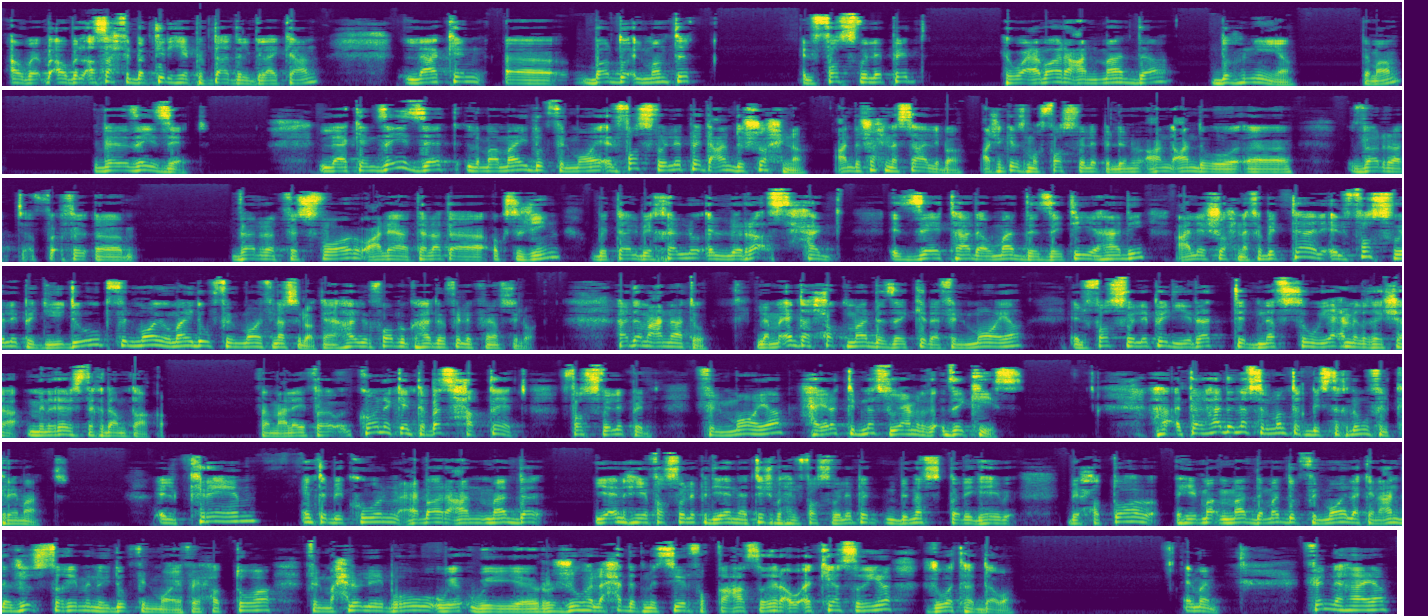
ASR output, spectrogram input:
أو أو بالأصح في البكتيريا هي peptidoglycan. لكن آه برضو المنطق الفوسفوليبيد هو عبارة عن مادة دهنية تمام؟ زي الزيت. لكن زي الزيت لما ما يدوب في الموية الفوسفوليبيد عنده شحنة عنده شحنة سالبة. عشان كده اسمه فوسفوليبيد لأنه عنده آه ذرة آه ذرة فسفور وعليها ثلاثة أكسجين وبالتالي بيخلوا الرأس حق الزيت هذا أو الماده الزيتية هذه عليه شحنة. فبالتالي الفوسفوليبيد يدوب في المويه وما يدوب في المويه في نفس الوقت. يعني hydrophobic و hydrophilic في نفس الوقت. هذا معناته لما أنت تحط مادة زي كده في المويه الفوسفوليبيد يرتب نفسه ويعمل غشاء من غير استخدام طاقة. فاهم علي؟ فكونك أنت بس حطيت فوسفوليبيد في المويه حيرتب نفسه ويعمل زي كيس. هذا نفس المنطق بيستخدموه في الكريمات. الكريم أنت بيكون عبارة عن مادة يا يعني هي فوسفوليبيد يا انها تشبه الفوسفوليبيد بنفس الطريقة هي بيحطوها هي ماده ما تدوب في الموية لكن عندها جزء صغير منه يدوب في الموية فيحطوها في المحلول اللي يبغوه ويرجوها لحد ما تصير فقاعات صغيرة أو أكياس صغيرة جوتها الدواء. المهم في النهاية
